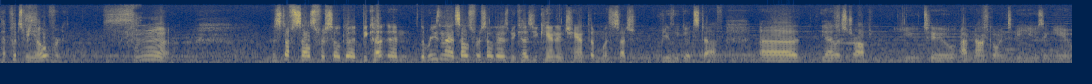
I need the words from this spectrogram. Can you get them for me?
That puts me over. The stuff sells for so good because, and the reason that sells for so good is because you can enchant them with such really good stuff. Uh, yeah, let's drop you two. I'm not going to be using you,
